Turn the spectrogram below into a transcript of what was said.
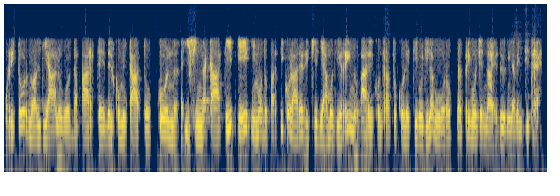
un ritorno al dialogo da parte del comitato con i sindacati e in modo particolare richiediamo di rinnovare il contratto collettivo di lavoro dal 1 gennaio 2023.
